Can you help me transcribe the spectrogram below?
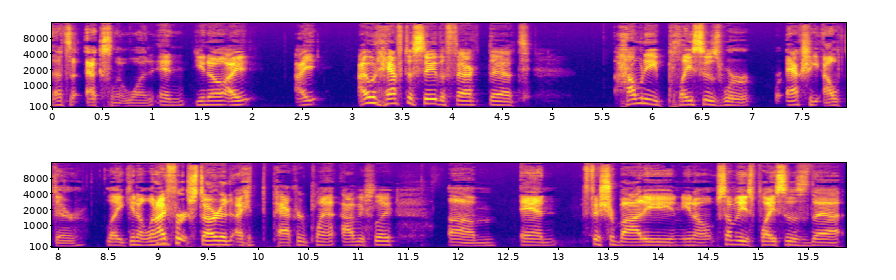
That's an excellent one. And you know, I I I would have to say the fact that how many places were, were actually out there. Like, you know, when I first started, I hit the Packard plant, obviously. Um, and Fisher Body and, you know, some of these places that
